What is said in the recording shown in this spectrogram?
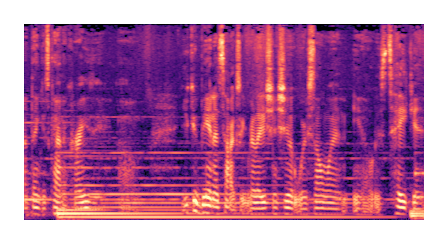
I think it's kind of crazy. Um, you could be in a toxic relationship where someone, you know, is taken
